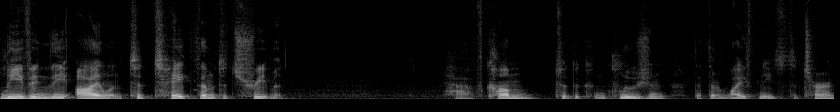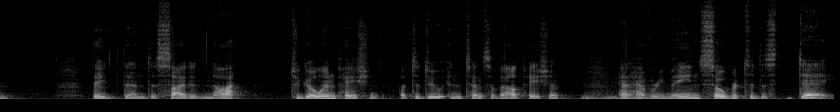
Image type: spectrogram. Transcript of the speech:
leaving the island to take them to treatment, have come to the conclusion that their life needs to turn. They then decided not to go inpatient, but to do intensive outpatient mm-hmm. and have remained sober to this day.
